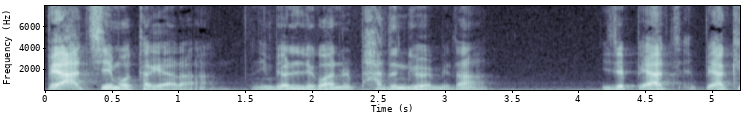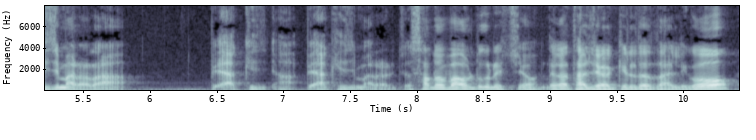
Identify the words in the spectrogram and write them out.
빼앗지 못하게 하라. 이 멸류관을 받은 교회입니다. 이제 빼앗, 빼앗기지 말아라. 빼앗기지, 아, 빼앗기지 말아라. 그랬죠. 사도 바울도 그랬죠. 내가 달려갈 길을 다 달리고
